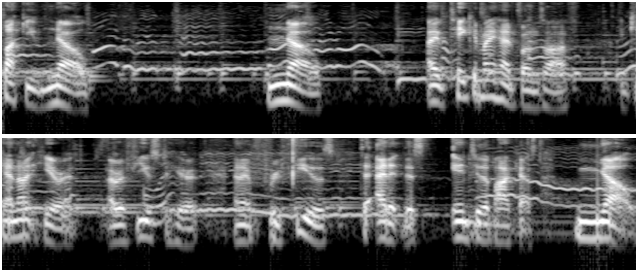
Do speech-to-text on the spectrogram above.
Fuck you, no. No. I've taken my headphones off. I cannot hear it. I refuse to hear it. And I refuse to edit this into the podcast. No.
